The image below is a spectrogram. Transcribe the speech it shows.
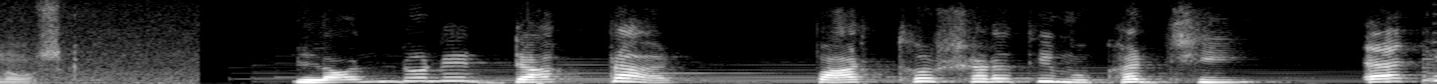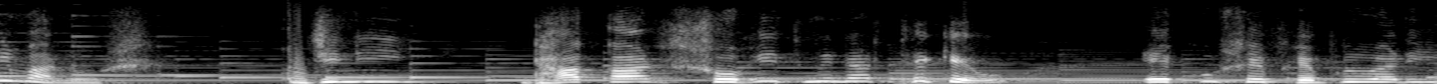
নমস্কার। লন্ডনের ডাক্তার পার্থ সারথী মুখার্জি একই মানুষ যিনি ঢাকার শহীদ মিনার থেকেও একুশে ফেব্রুয়ারি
